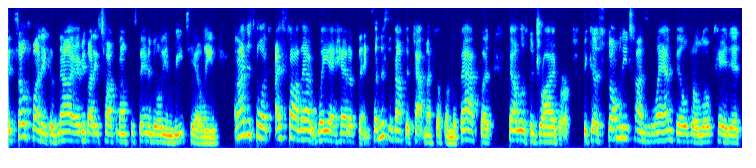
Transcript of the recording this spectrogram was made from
It's so funny because now everybody's talking about sustainability and retailing. And I just feel like I saw that way ahead of things. And this is not to pat myself on the back, but that was the driver because so many times landfills are located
